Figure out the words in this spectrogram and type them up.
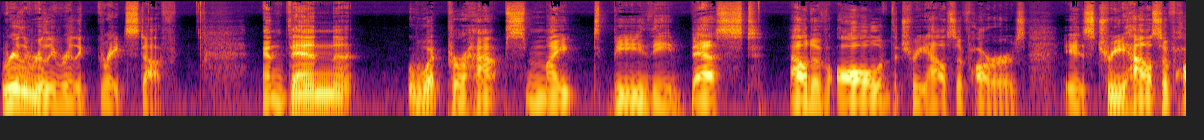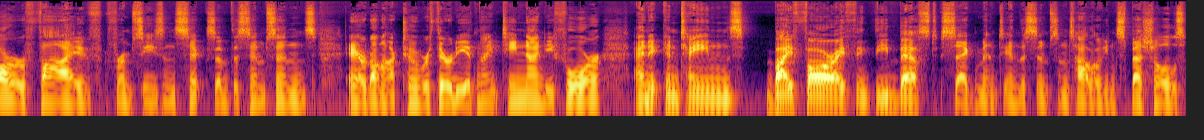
really, really, really great stuff. And then, what perhaps might be the best out of all of the Treehouse of Horrors is Treehouse of Horror 5 from season 6 of The Simpsons, aired on October 30th, 1994, and it contains by far, I think, the best segment in The Simpsons Halloween specials,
